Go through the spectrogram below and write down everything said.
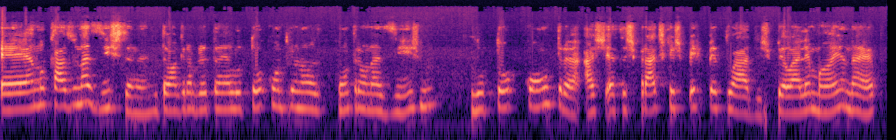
é, no caso nazista. Né? Então, a Grã-Bretanha lutou contra o, contra o nazismo, lutou contra as, essas práticas perpetuadas pela Alemanha na época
